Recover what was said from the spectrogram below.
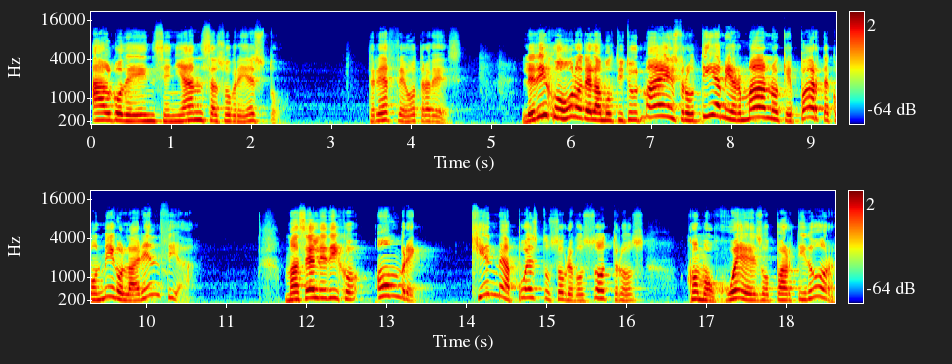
algo de enseñanza sobre esto. Trece otra vez. Le dijo uno de la multitud, maestro, di a mi hermano que parta conmigo la herencia. Mas él le dijo, hombre, ¿quién me ha puesto sobre vosotros como juez o partidor?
